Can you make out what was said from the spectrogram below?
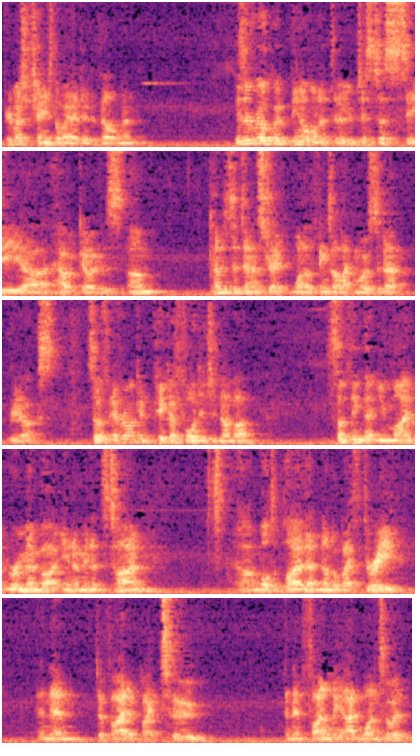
Pretty much changed the way I do development. Is a real quick thing I want to do just to see uh, how it goes. Um, kind of to demonstrate one of the things I like most about Redux. So if everyone can pick a four-digit number, something that you might remember in a minute's time, uh, multiply that number by three, and then divide it by two, and then finally add one to it.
